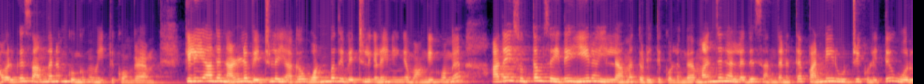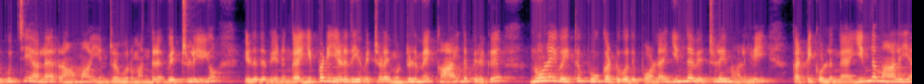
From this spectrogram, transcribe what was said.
அவருக்கு சந்தனம் குங்குமம் வைத்துக்கோங்க. கிளியாத நல்ல வெற்றிலையாக ஒன்பது வெற்றிலைகளை நீங்கள் வாங்கிக்கோங்க. அதை சுத்தம் செய்து ஈரம் இல்லாமல் துடைத்து கொள்ளுங்க. மஞ்சள் அல்லது சந்தனத்தை பன்னீர் ஊற்றி குளித்து ஒரு குச்சியால் ராமா என்ற ஒரு மந்திர வெற்றிலையும் எழுத வேணுங்க. இப்படி எழுதிய வெற்றிலை முற்றிலுமே காய்ந்த பிறகு நூலை வைத்து பூ கட்டுவது போல இந்த வெற்றிலை மாலையை கட்டிக்கொள்ளுங்க. இந்த மாலையை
